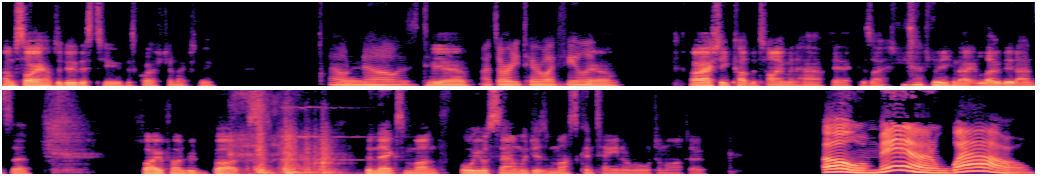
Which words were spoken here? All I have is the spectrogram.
I'm sorry I have to do this to you, this question, actually. Oh Um, no, this is terrible. yeah. That's already terrible. I feel it. Yeah. I actually cut the time in half here because I definitely that loaded answer. 500 bucks. The next month, all your sandwiches must contain a raw tomato. Oh man, wow.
